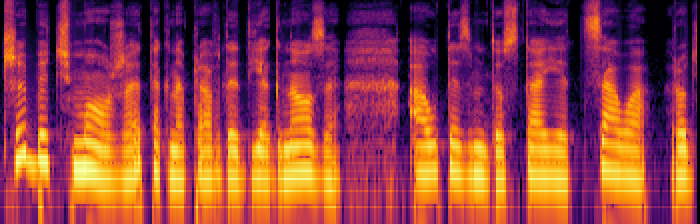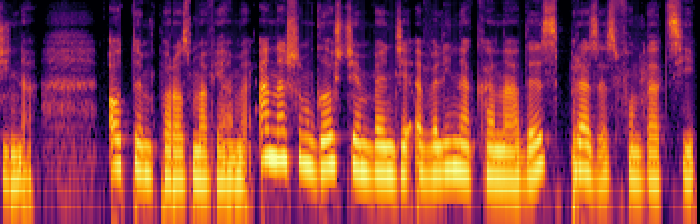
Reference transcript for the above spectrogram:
czy być może tak naprawdę diagnozę autyzm dostaje cała rodzina? O tym porozmawiamy. A naszym gościem będzie Ewelina Kanadys, prezes Fundacji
